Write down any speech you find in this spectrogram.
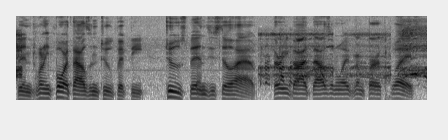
spin. Twenty-four thousand two fifty. Two spins you still have. Thirty-five thousand away from first place.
